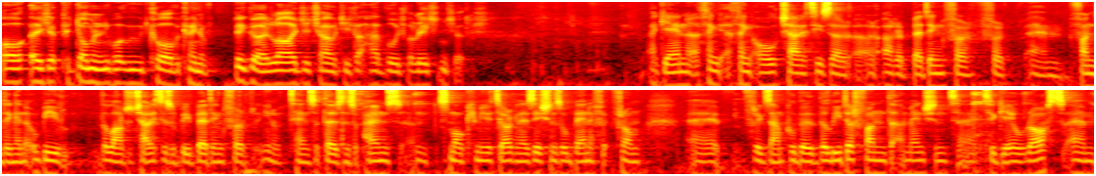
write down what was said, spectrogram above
Or is it predominantly what we would call the kind of bigger, larger charities that have those relationships? Again, I think I think all charities are, are, are bidding for for um, funding, and it will be the larger charities will be bidding for you know tens of thousands of pounds, and small community organisations will benefit from uh, for example, the, the Leader Fund that I mentioned uh, to Gail Ross. Um,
